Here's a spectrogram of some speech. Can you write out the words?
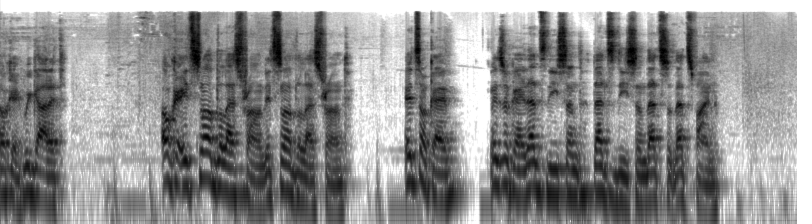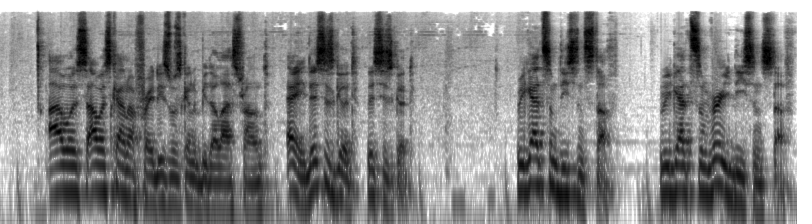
Okay, we got it. Okay, it's not the last round. It's not the last round. It's okay. It's okay. That's decent. That's decent. That's that's fine. I was I was kind of afraid this was gonna be the last round. Hey, this is good. This is good. We got some decent stuff. We got some very decent stuff.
